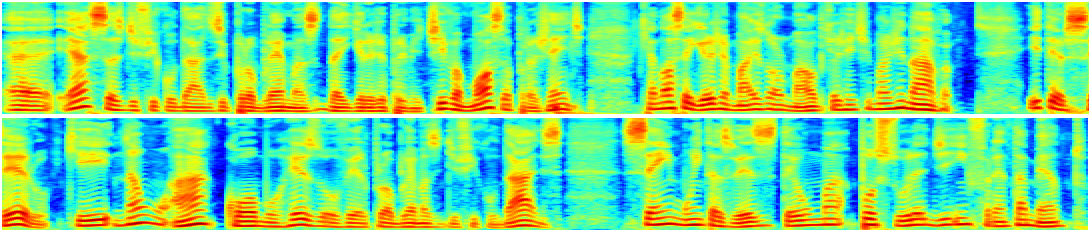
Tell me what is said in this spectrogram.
é, essas dificuldades e problemas da igreja primitiva mostra para gente que a nossa igreja é mais normal do que a gente imaginava. E terceiro, que não há como resolver problemas e dificuldades sem muitas vezes ter uma postura de enfrentamento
